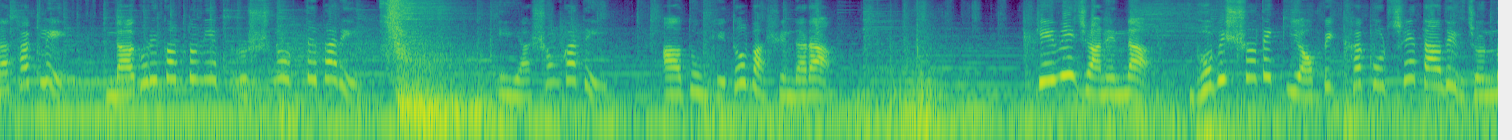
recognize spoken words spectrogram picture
না থাকলে নাগরিকত্ব নিয়ে প্রশ্ন উঠতে পারে। এই আশঙ্কাতেই আতঙ্কিত বাসিন্দারা। কেউই জানেন না ভবিষ্যতে কি অপেক্ষা করছে তাদের জন্য।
